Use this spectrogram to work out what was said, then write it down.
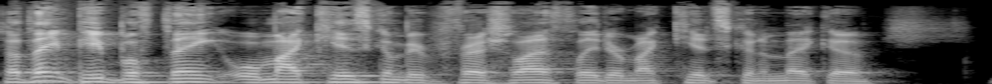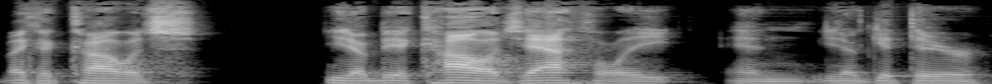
So I think people think, well, my kid's going to be a professional athlete, or my kid's going to make a make a college, you know, be a college athlete, and you know, get their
